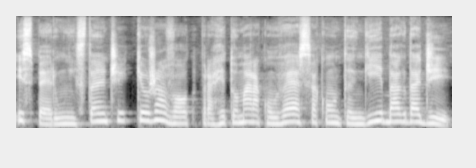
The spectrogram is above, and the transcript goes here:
Espere um instante que eu já volto para retomar a conversa com Tanguy Bagdadi,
